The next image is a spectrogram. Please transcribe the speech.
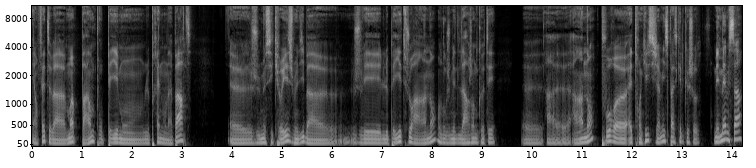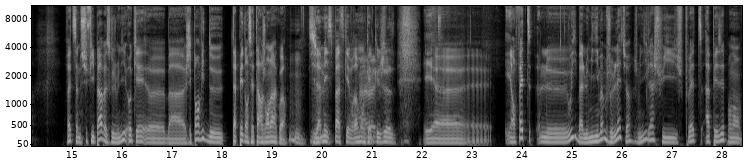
et en fait, bah, moi, par exemple, pour payer mon, le prêt de mon appart, euh, je me sécurise, je me dis, bah, euh, je vais le payer toujours à un an. Donc, je mets de l'argent de côté à, à un an pour être tranquille si jamais il se passe quelque chose. Mais même ça, en fait, ça me suffit pas parce que je me dis, ok, bah, j'ai pas envie de taper dans cet argent-là, quoi. Mmh. Si jamais il se passe qu'il y a vraiment Ah ouais, quelque chose. Et, et en fait, le, oui, bah, le minimum, je l'ai, tu vois. Je me dis, là, je, suis, je peux être apaisé pendant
